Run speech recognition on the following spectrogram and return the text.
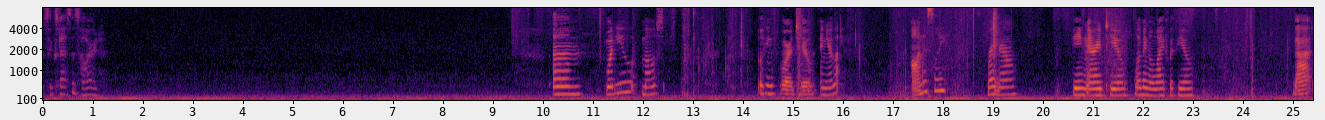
success is hard. Um, what are you most looking forward to in your life? Honestly, right now, being married to you, living a life with you, that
